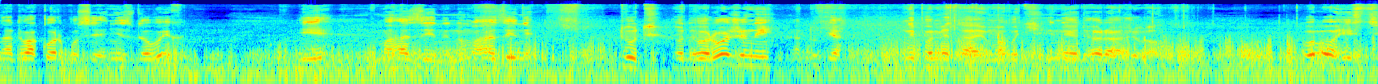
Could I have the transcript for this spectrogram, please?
на два корпуси гніздових і магазини. Ну, магазини тут відгорожений, а тут я не пам'ятаю, мабуть, і не відгоражував. Вологість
